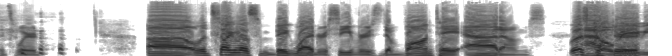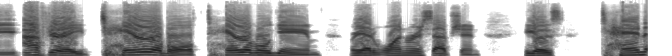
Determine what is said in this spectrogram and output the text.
It's weird. uh, let's talk about some big wide receivers. Davante Adams Let's After- go, baby. after a terrible, terrible game where he had one reception. He goes 10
